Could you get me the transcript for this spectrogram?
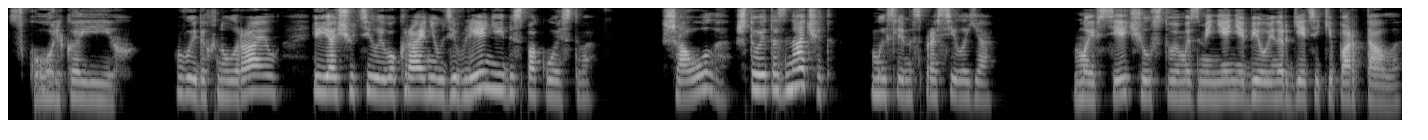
«Сколько их!» – выдохнул Райл, и я ощутила его крайнее удивление и беспокойство. «Шаола, что это значит?» – мысленно спросила я. «Мы все чувствуем изменения биоэнергетики портала»,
